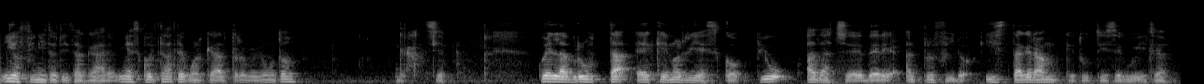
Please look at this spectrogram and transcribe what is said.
io ho finito di taggare, mi ascoltate qualche altro minuto? Grazie. Quella brutta è che non riesco più ad accedere al profilo Instagram che tutti seguite.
